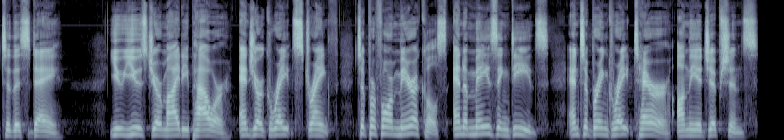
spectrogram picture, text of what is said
to this day. You used your mighty power and your great strength to perform miracles and amazing deeds and to bring great terror on the Egyptians.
